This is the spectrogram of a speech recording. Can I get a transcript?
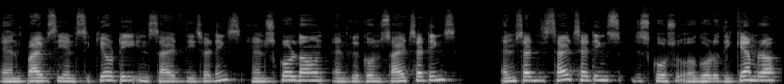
and privacy and security inside the settings and scroll down and click on site settings. And inside the site settings just go to, uh, go to the camera.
